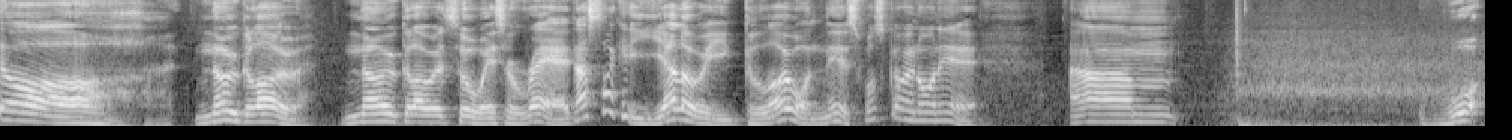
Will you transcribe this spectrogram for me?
Oh, no glow. No glow at all. It's a rare. That's like a yellowy glow on this. What's going on here? Um, what?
